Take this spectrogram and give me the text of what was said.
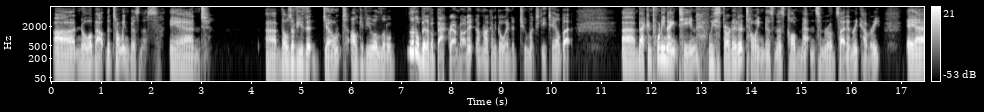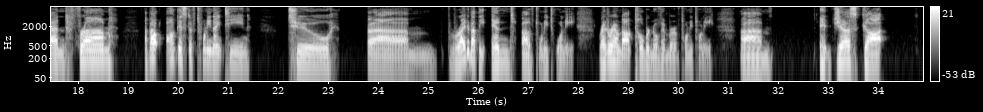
uh, know about the towing business. And uh, those of you that don't, I'll give you a little little bit of a background on it. I'm not going to go into too much detail, but uh, back in 2019, we started a towing business called Mattinson Roadside and Recovery. And from about August of 2019 to um, right about the end of 2020, right around October, November of 2020, um, it just got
